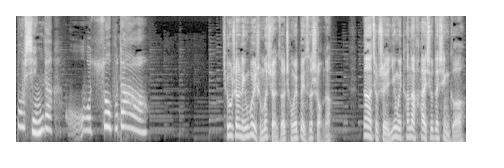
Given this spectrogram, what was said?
不行的，我做不到。秋山林为什么选择成为贝斯手呢？那就是因为他那害羞的性格，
